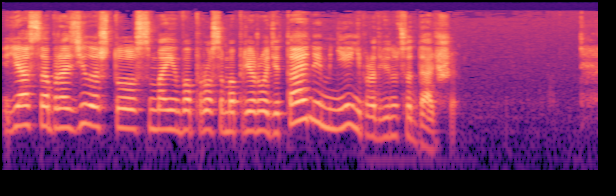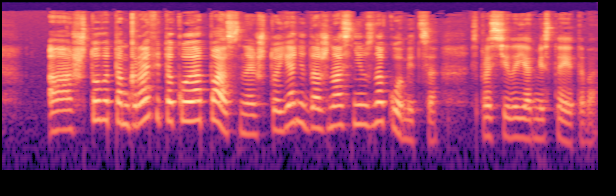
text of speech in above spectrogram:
Я сообразила, что с моим вопросом о природе тайны мне не продвинуться дальше. «А что в этом графе такое опасное, что я не должна с ним знакомиться?» – спросила я вместо этого.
